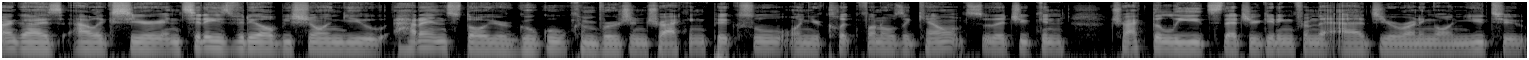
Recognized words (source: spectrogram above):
Hi guys, Alex here. In today's video, I'll be showing you how to install your Google conversion tracking pixel on your ClickFunnels account so that you can track the leads that you're getting from the ads you're running on YouTube.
